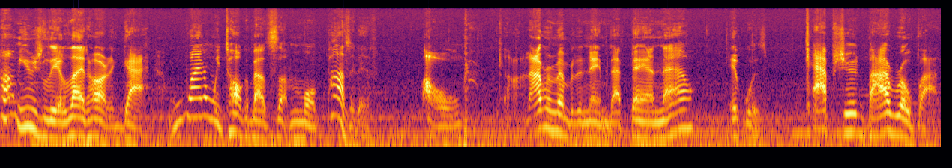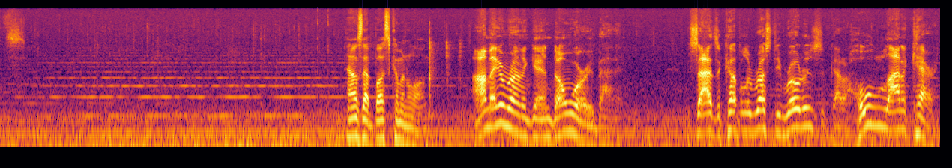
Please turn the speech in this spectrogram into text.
I'm usually a light-hearted guy. Why don't we talk about something more positive? Oh, God, I remember the name of that band now. It was Captured by Robots. How's that bus coming along? I'll make a run again, don't worry about it. Besides a couple of rusty rotors, I've got a whole lot of character.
